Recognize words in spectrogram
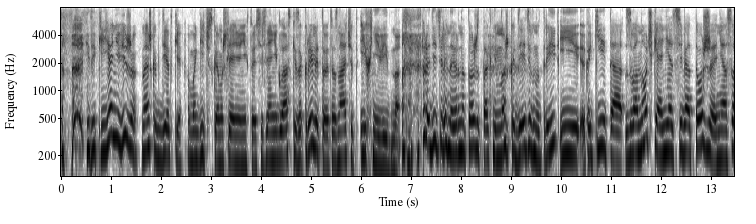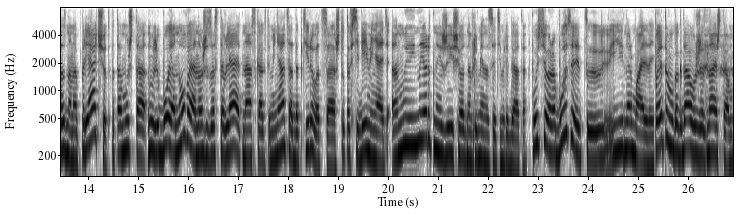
И такие, я не вижу, знаешь, как детки. Магическое мышление у них. То есть, если они глазки закрыли, то это значит, их не видно. Родители, наверное, тоже так немножко дети внутри. И какие-то звоночки они от себя тоже неосознанно прячут, потому что, ну, любое новое, оно же заставляет нас как-то меняться, адаптироваться, что-то в себе менять. А мы инертные же еще одновременно с этим ребята. Пусть все работает э, и нормально. Поэтому, когда уже, знаешь, там,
